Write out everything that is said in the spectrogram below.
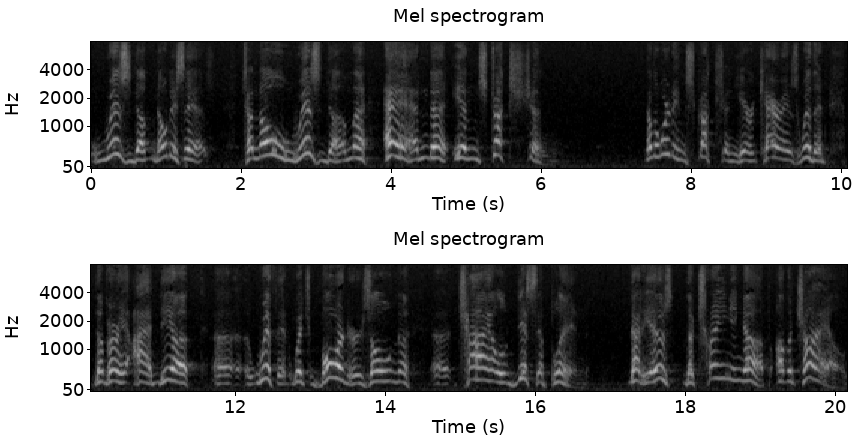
wisdom. Notice this to know wisdom and instruction. Now, the word instruction here carries with it the very idea uh, with it which borders on uh, child discipline. That is, the training up of a child.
